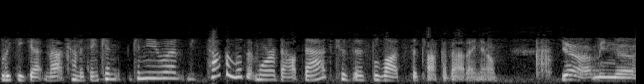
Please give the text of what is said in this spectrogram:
leaky gut and that kind of thing. Can can you uh, talk a little bit more about that? Because there's lots to talk about. I know. Yeah, I mean, uh,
